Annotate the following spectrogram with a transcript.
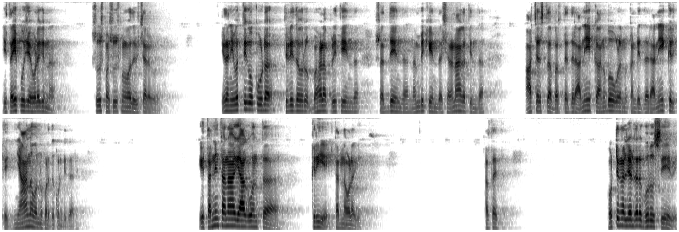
ಈ ತೈ ಪೂಜೆ ಒಳಗಿನ ಸೂಕ್ಷ್ಮ ಸೂಕ್ಷ್ಮವಾದ ವಿಚಾರಗಳು. ಇದನ್ನು ಇವತ್ತಿಗೂ ಕೂಡ ತಿಳಿದವರು ಬಹಳ ಪ್ರೀತಿಯಿಂದ, ಶ್ರದ್ಧೆಯಿಂದ, ನಂಬಿಕೆಯಿಂದ, ಶರಣಾಗತಿಯಿಂದ ಆಚರಿಸ್ತಾ ಬರ್ತಾ ಇದ್ದಾರೆ. ಅನೇಕ ಅನುಭವಗಳನ್ನು ಕಂಡಿದ್ದಾರೆ. ಅನೇಕ ರೀತಿಯ ಜ್ಞಾನವನ್ನು ಪಡೆದುಕೊಂಡಿದ್ದಾರೆ. ಈ ತನ್ನಿಂತನಾಗಿ ಆಗುವಂಥ ಕ್ರಿಯೆ ತನ್ನ ಒಳಗೆ. ಅರ್ಥ ಆಯ್ತು? ಒಟ್ಟಿನಲ್ಲಿ ಹೇಳಿದರೆ ಗುರು ಸೇವೆ.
